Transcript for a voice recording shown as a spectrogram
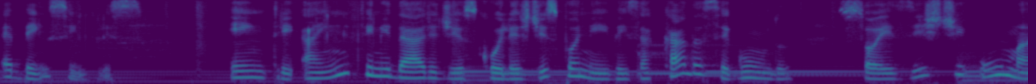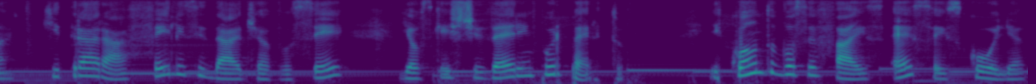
É bem simples. Entre a infinidade de escolhas disponíveis a cada segundo, só existe uma que trará felicidade a você e aos que estiverem por perto. E quando você faz essa escolha,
